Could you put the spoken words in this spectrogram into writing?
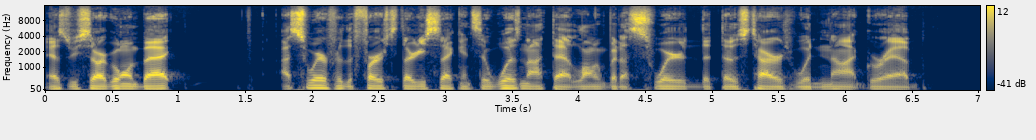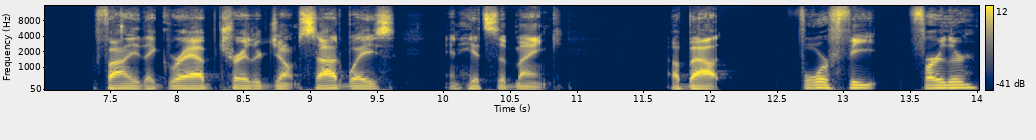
as we start going back, I swear for the first 30 seconds, it was not that long, but I swear that those tires would not grab. Finally, they grab, trailer jumps sideways and hits the bank. About four feet further,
